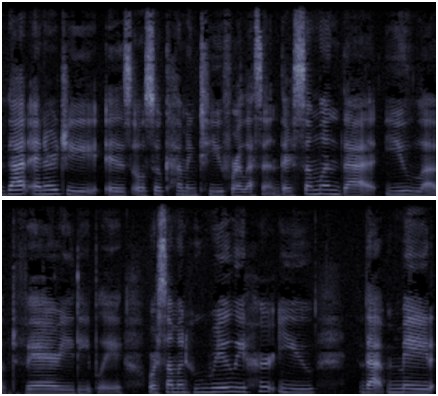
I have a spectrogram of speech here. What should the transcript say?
that energy is also coming to you for a lesson. There's someone that you loved very deeply, or someone who really hurt you that made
